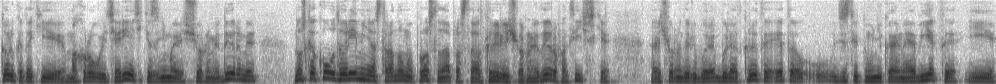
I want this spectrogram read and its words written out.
только такие махровые теоретики занимались черными дырами. Но с какого-то времени астрономы просто-напросто открыли черные дыры. Фактически э, черные дыры были открыты. Это действительно уникальные объекты. И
